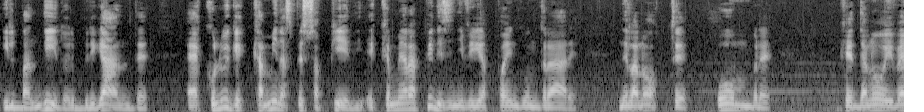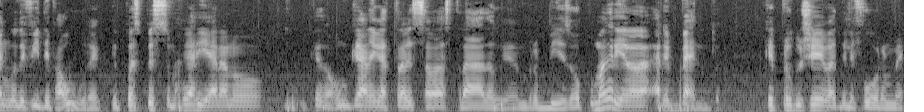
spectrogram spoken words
il bandito, il brigante è colui che cammina spesso a piedi e camminare a piedi significa poi incontrare nella notte ombre che da noi vengono definite paure, che poi spesso magari erano so, un cane che attraversava la strada che improvviso, oppure magari era, era il vento che produceva delle forme,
